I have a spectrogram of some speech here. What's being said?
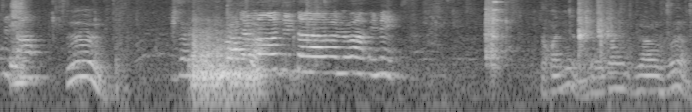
tita. Hmm. Punta mo, tita, ano ah, ini. Sa kanya, sa kanya, flower ko lang.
